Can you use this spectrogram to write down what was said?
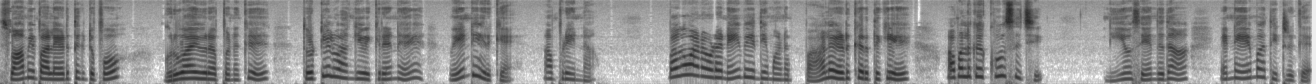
சுவாமி பாலை எடுத்துக்கிட்டு போ. குருவாயூரப்பனுக்கு தொட்டில் வாங்கி வைக்கிறேன்னு வேண்டி இருக்கேன் அப்படின்னா. பகவானோட நெய்வேத்தியமான பாலை எடுக்கிறதுக்கே அவளுக்கு கூசுச்சு. நீயும் சேர்ந்து தான் என்னை ஏமாத்திட்டு இருக்க.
